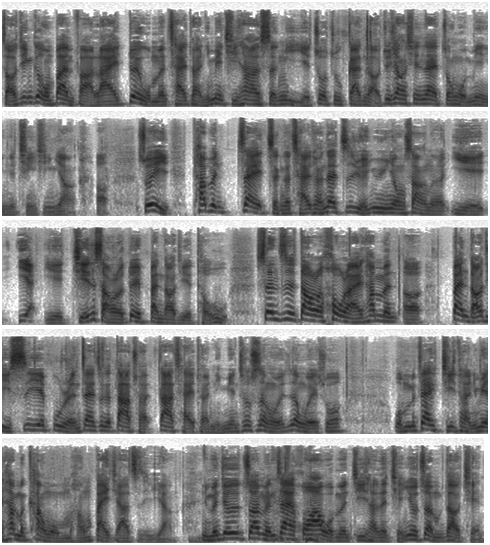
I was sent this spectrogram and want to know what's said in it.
找尽各种办法来对我们财团里面其他的生意也做出干扰，就像现在中国面临的情形一样哦。所以他们在整个财团在资源运用上呢，也也也减少了对半导体的投入，甚至到了后来，他们呃半导体事业部人在这个大船大财团里面，就认为认为说。我们在集团里面，他们看我们好像败家子一样。你们就是专门在花我们集团的钱，又赚不到钱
